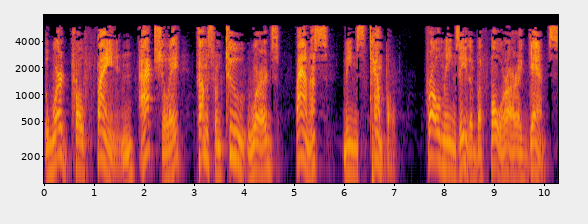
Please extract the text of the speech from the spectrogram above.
The word profane actually comes from two words. Phanos means temple. Pro means either before or against.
